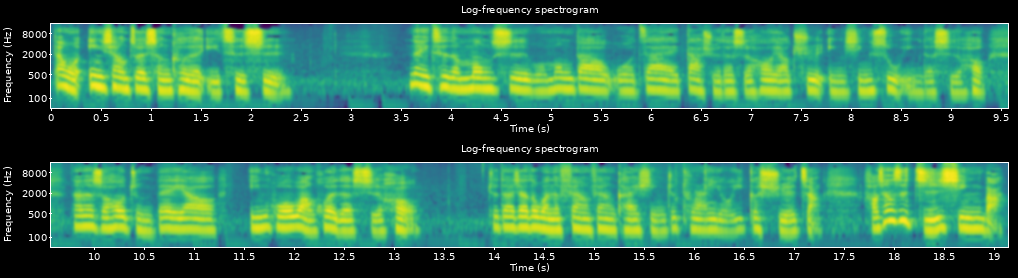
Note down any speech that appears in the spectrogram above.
但我印象最深刻的一次是。那一次的梦是我梦到我在大学的时候要去迎新宿营的时候，那那时候准备要萤火晚会的时候，就大家都玩的非常非常开心，就突然有一个学长，好像是执行吧，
